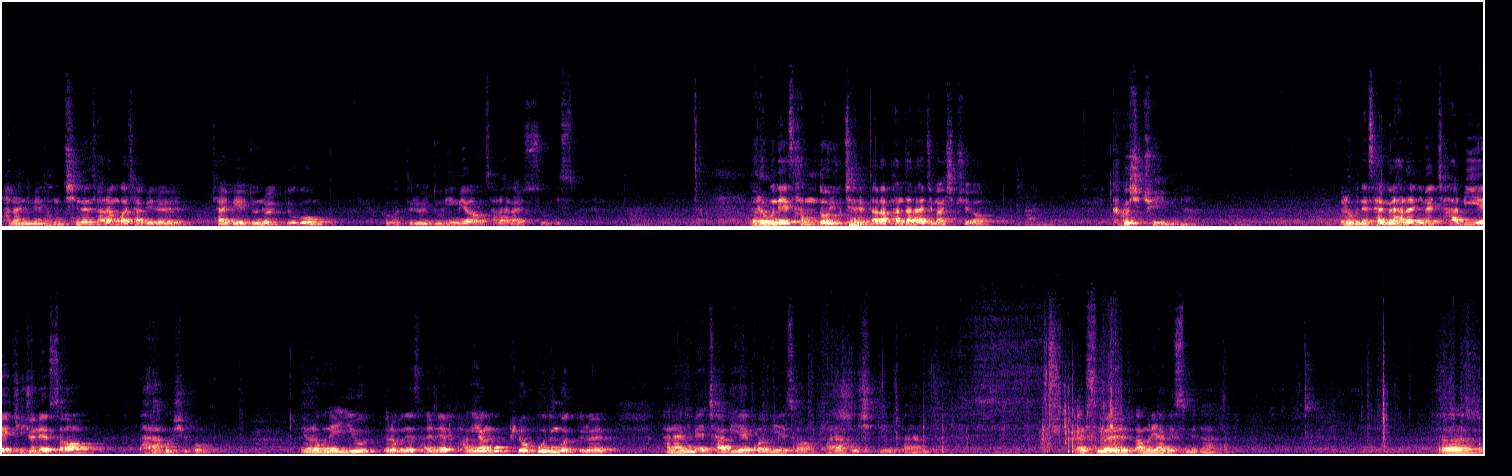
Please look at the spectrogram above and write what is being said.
하나님의 넘치는 사랑과 자비를 자비의 눈을 뜨고 그것들을 누리며 살아갈 수 있습니다. 여러분의 삶도 육체를 따라 판단하지 마십시오. 그것이 죄입니다. 여러분의 삶을 하나님의 자비의 기준에서 바라보시고 여러분의 이웃, 여러분의 삶의 방향, 목표 모든 것들을 하나님의 자비의 권위에서 바라보시기 바랍니다. 말씀을 마무리하겠습니다. 어,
